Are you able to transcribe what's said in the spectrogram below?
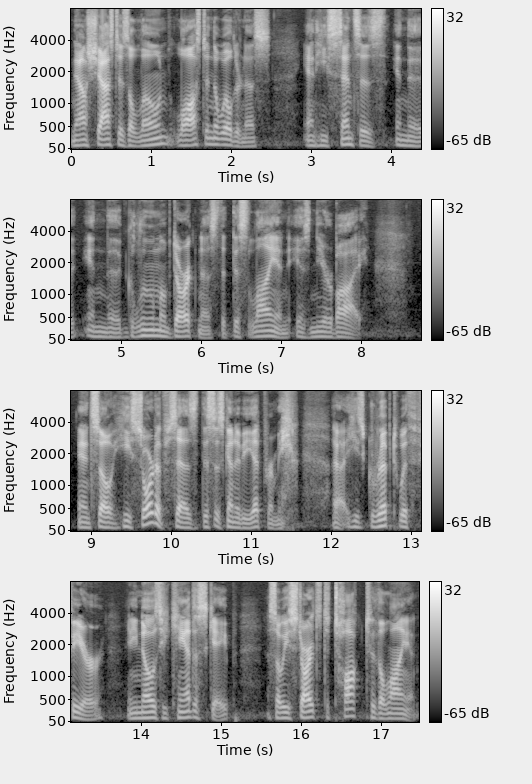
Now Shasta is alone, lost in the wilderness, and he senses in the in the gloom of darkness that this lion is nearby. And so he sort of says, "This is going to be it for me." Uh, he's gripped with fear, and he knows he can't escape. So he starts to talk to the lion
